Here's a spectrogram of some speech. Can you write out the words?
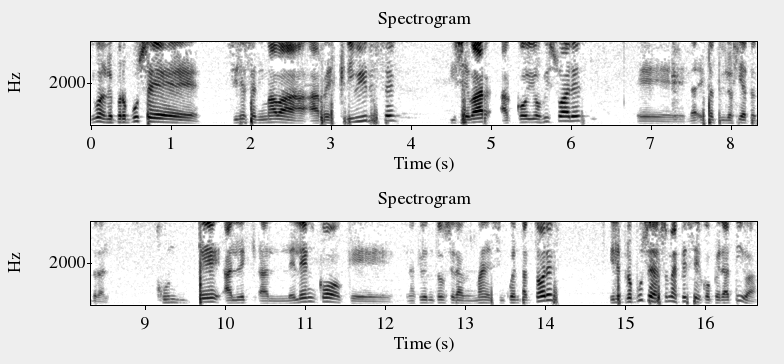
Y bueno, le propuse si ella se animaba a reescribirse y llevar a códigos visuales eh, esta trilogía teatral. Junté al, elenco, que en aquel entonces eran más de 50 actores, y les propuse hacer una especie de cooperativa,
